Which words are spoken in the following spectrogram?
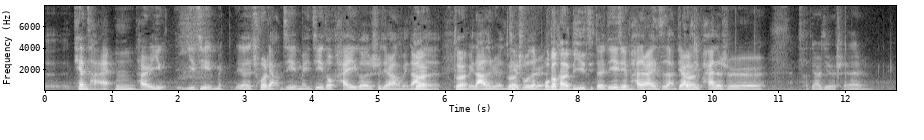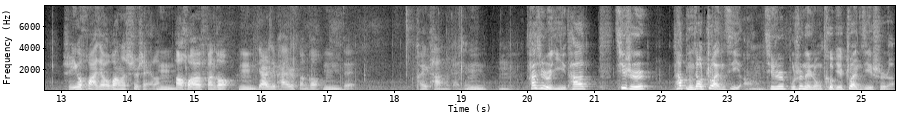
呃天才，嗯它是一一季每呃出了两季，每季都拍一个世界上伟大的对对伟大的人、杰出的人。我刚看了第一季，对第一季拍的是爱因斯坦，第二季拍的是，操，第二季是谁来着？是一个画家，我忘了是谁了。嗯啊，画梵高。嗯第二季拍的是梵高。嗯对，可以看的，感兴趣。嗯，嗯它是以他其实他不能叫传记啊，其实不是那种特别传记式的，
